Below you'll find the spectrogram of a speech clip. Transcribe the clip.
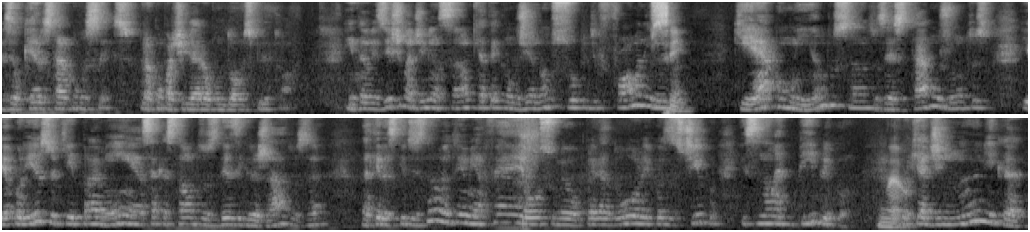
mas eu quero estar com vocês para compartilhar algum dom espiritual. Então existe uma dimensão que a tecnologia não supre de forma nenhuma. Sim que é a comunhão dos santos, é estarmos juntos. E é por isso que, para mim, essa questão dos desigrejados, né, daqueles que dizem, não, eu tenho minha fé, eu ouço meu pregador e coisas do tipo, isso não é bíblico. Não. Porque a dinâmica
